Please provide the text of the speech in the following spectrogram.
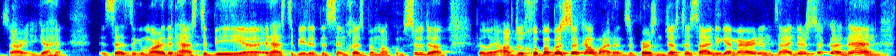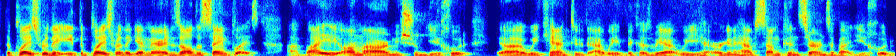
sorry you got it says the Gemara that has to be uh, it has to be that the simcha is b'makom suda why doesn't a person just decide to get married inside their sukkah then the place where they eat the place where they get married is all the same place. Omar Mishum Yichud. Uh, we can't do that we, because we, we are going to have some concerns about Yichud.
